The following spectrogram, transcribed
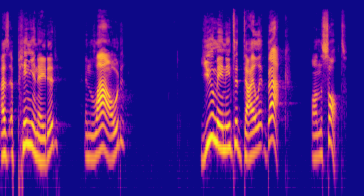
as opinionated and loud, you may need to dial it back on the salt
